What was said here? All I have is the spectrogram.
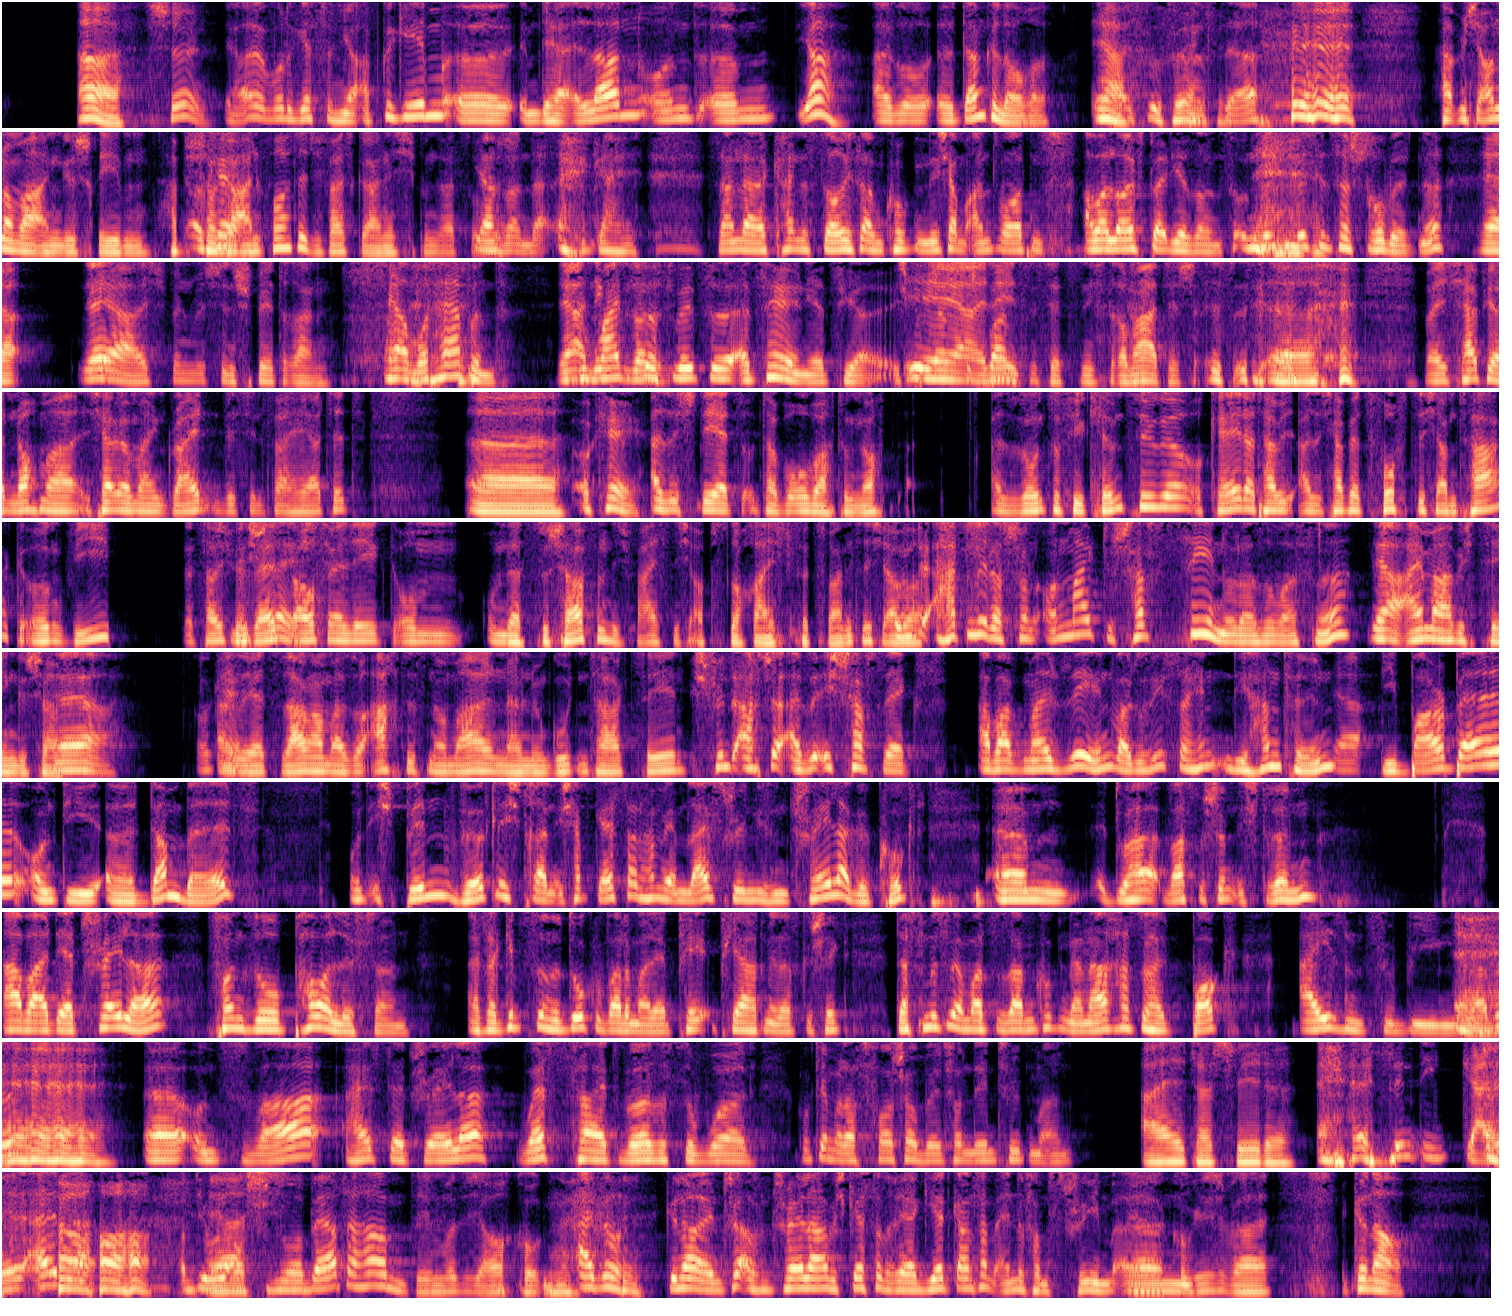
Ah, schön. Ja, er wurde gestern hier abgegeben äh, im DHL-Laden und ähm, ja, also äh, danke Laura, Ja, falls du es hörst. Ja, Hat mich auch nochmal angeschrieben. Hab ich schon Okay. geantwortet? Ich weiß gar nicht. Ich bin gerade so. ja Sander, geil. Sander, keine Stories am gucken, nicht am Antworten, aber läuft bei dir sonst und bist ein bisschen zerstrubbelt, ne? ja. Ja, ja, ich bin ein bisschen spät dran. Ja, what happened? Ja, du meinst, das willst du erzählen jetzt hier. Ich bin Ja, ganz ja, gespannt. nee, es ist jetzt nicht dramatisch. Es ist, äh, weil ich habe ja noch mal, ich habe ja meinen Grind ein bisschen verhärtet. Äh, okay. also ich stehe jetzt unter Beobachtung noch. Also so und so viel Klimmzüge, okay, das habe ich, also ich habe jetzt 50 am Tag irgendwie. Das habe ich mir Nicht selbst schlecht. auferlegt, um um das zu schaffen. Ich weiß nicht, ob es noch reicht für 20, aber Und hatten wir das schon on Mike? Du schaffst zehn oder sowas, ne? ja, einmal habe ich 10 geschafft. Ja, ja. Okay. Also jetzt sagen wir mal so, acht ist normal und an einem guten Tag 10. ich finde acht, also ich schaff sechs. Aber mal sehen, weil du siehst da hinten die Hanteln, Ja. die Barbell und die äh, Dumbbells. Und ich bin wirklich dran. Ich habe gestern haben wir im Livestream diesen Trailer geguckt. Ähm, du warst bestimmt nicht drin, aber der Trailer von so Powerliftern. Also da gibt's so eine Doku, warte mal, der Pierre hat mir das geschickt. Das müssen wir mal zusammen gucken. Danach hast du halt Bock, Eisen zu biegen. Warte. äh, und zwar heißt der Trailer Westside versus the World. Guck dir mal das Vorschaubild von den Typen an. Alter Schwede, Sind die geil, Alter. Ob die wohl Ja, auch Schnurrbärte haben. den muss ich auch gucken. Also, genau, auf den Trailer habe ich gestern reagiert, ganz am Ende vom Stream. Ja, Ähm, guck ich mal. genau.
